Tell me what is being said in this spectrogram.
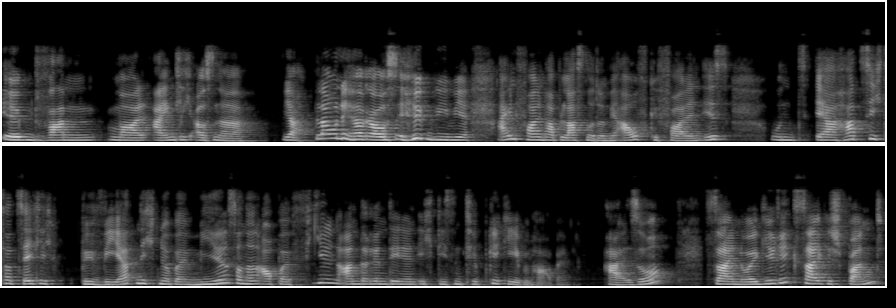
irgendwann mal eigentlich aus einer ja, Laune heraus irgendwie mir einfallen habe lassen oder mir aufgefallen ist. Und er hat sich tatsächlich bewährt, nicht nur bei mir, sondern auch bei vielen anderen, denen ich diesen Tipp gegeben habe. Also, sei neugierig, sei gespannt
